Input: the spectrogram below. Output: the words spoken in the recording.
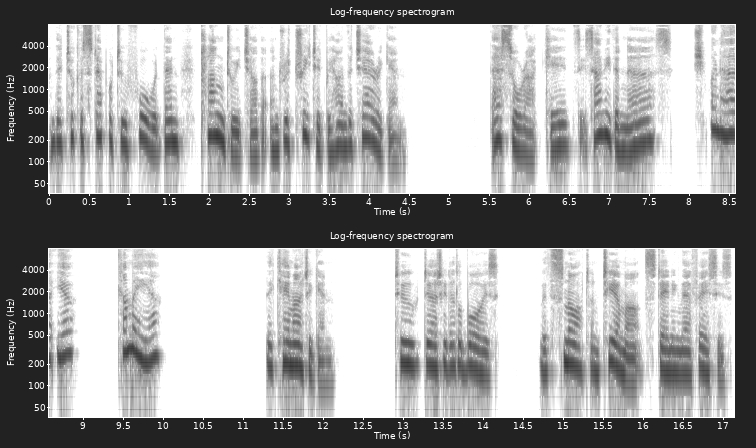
and they took a step or two forward, then clung to each other and retreated behind the chair again. That's all right, kids. It's only the nurse. She won't hurt you. Come here. They came out again, two dirty little boys, with snot and tear marks staining their faces.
